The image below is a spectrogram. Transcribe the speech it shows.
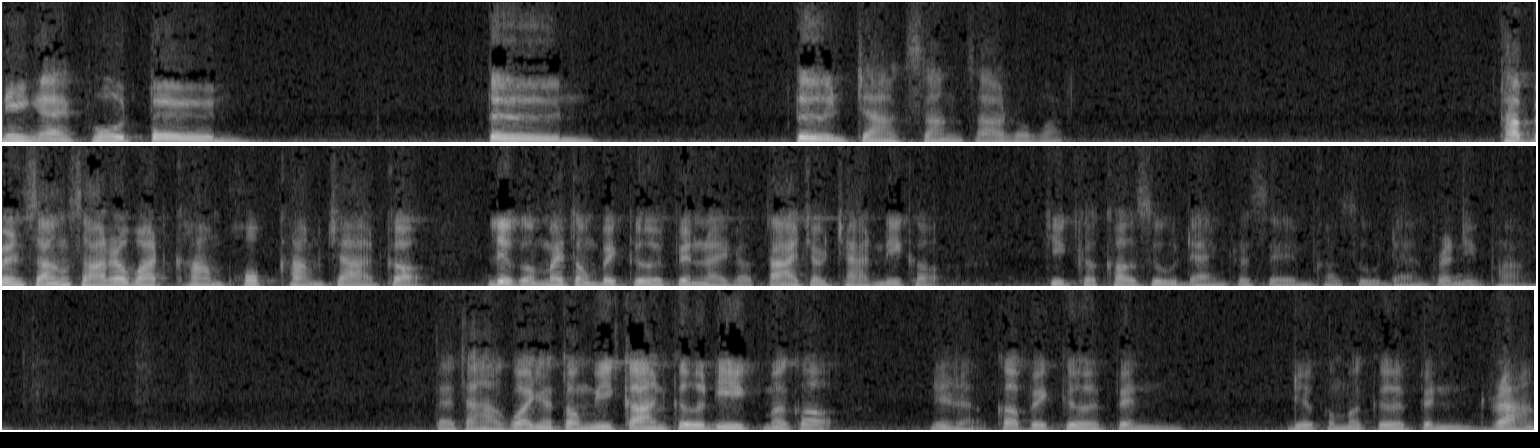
นี่ไงผู้ตื่น ตื่น ตื่นจากสังสารวัฏถ้าเป็นสังสารวัฏข้ามภพข้ามชาติ ก็เรียกว่าไม่ต้องไปเกิดเป็นอะไรแล้วตายจากชาตินี้ก็จิตก็เข้าสู่แดนกระเสมเข้าสู่แดนพระนิพพาน แต่ถ้าหากว่ายังต้องมีการเกิดอีกมันก็นี่แหละก็ไปเกิดเป็น เดี๋ยวก็มาเกิดเป็นร่าง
